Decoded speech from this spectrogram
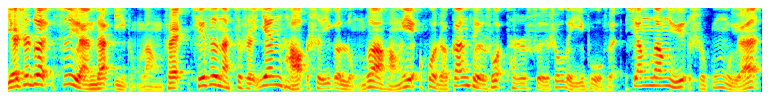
也是对资源的一种浪费。其次呢，就是烟草是一个垄断行业，或者干脆说它是税收的一部分，相当于是公务员。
